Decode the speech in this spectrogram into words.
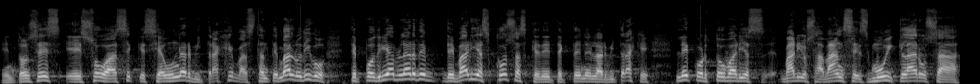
Entonces, eso hace que sea un arbitraje bastante malo. Digo, te podría hablar de, varias cosas que detecté en el arbitraje. Le cortó varios avances muy claros a,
